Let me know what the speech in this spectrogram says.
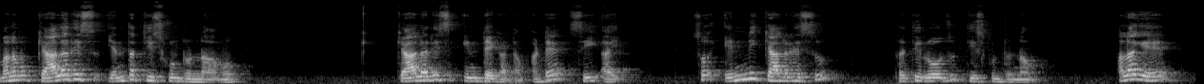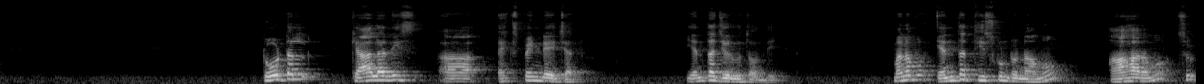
మనము క్యాలరీస్ ఎంత తీసుకుంటున్నాము క్యాలరీస్ ఇంటేక్ అంటాం అంటే సిఐ సో ఎన్ని క్యాలరీస్ ప్రతిరోజు తీసుకుంటున్నాం? అలాగే టోటల్ క్యాలరీస్ ఎక్స్పెండిచర్ ఎంత జరుగుతోంది? మనము ఎంత తీసుకుంటున్నాము? ఆహారము? సో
